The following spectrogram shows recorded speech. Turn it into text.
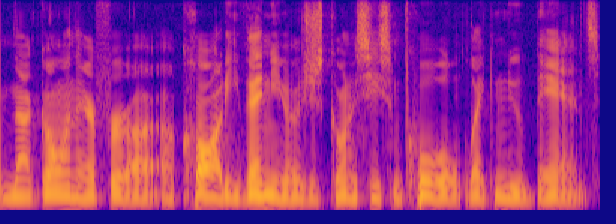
I'm not going there for a, a quality venue. I was just going to see some cool like new bands.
